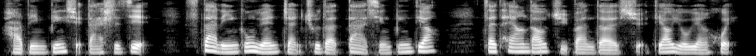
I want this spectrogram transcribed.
哈尔滨冰雪大世界、斯大林公园展出的大型冰雕，在太阳岛举办的雪雕游园会，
